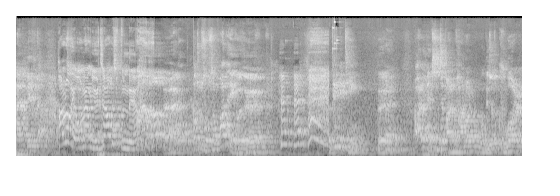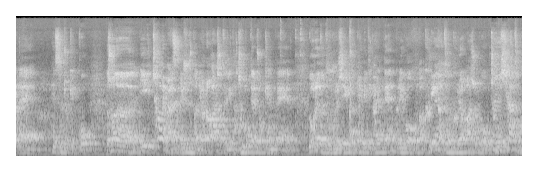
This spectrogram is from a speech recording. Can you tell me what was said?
아니 팔로우 영명 유지하고 싶은데요? 네. 좀 섭섭하네 이거는. 팬미팅을 빠르면 진짜 빠른 8월? 근데 저도 9월에 했으면 좋겠고. 저는 이 처음에 말씀해 주셨던 여러 가지들이 다 접목되면 좋겠는데 노래도 부르시고 팬미팅 할 때 그리고 뭔가 그림 같은 거 그려가지고 전시 같은 거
